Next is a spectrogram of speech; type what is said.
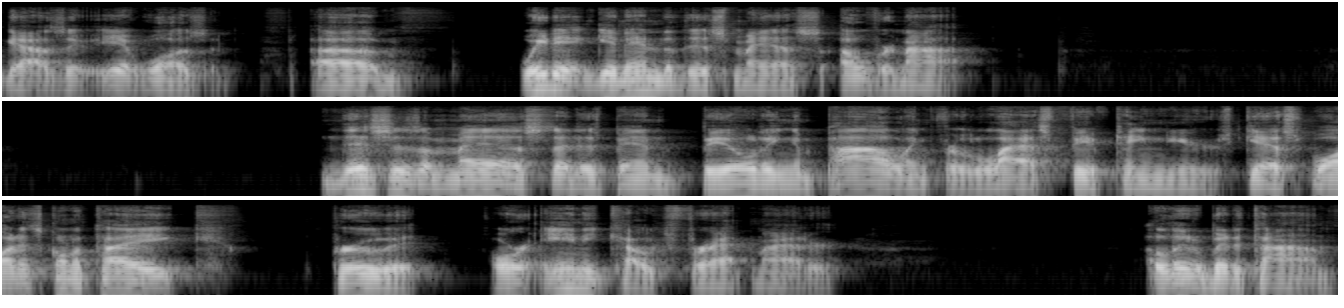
guys. It, it wasn't. Um, we didn't get into this mess overnight. This is a mess that has been building and piling for the last 15 years. Guess what? It's going to take Pruitt or any coach for that matter a little bit of time.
